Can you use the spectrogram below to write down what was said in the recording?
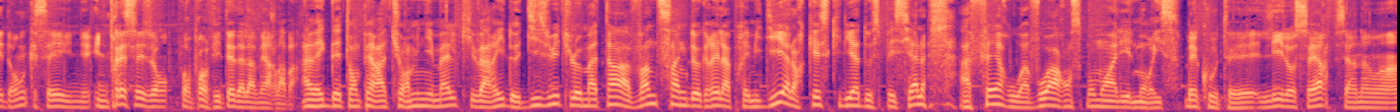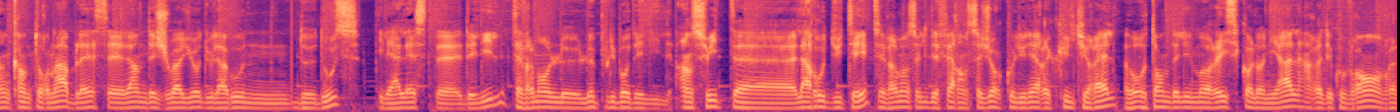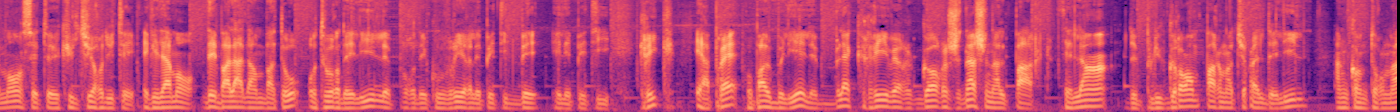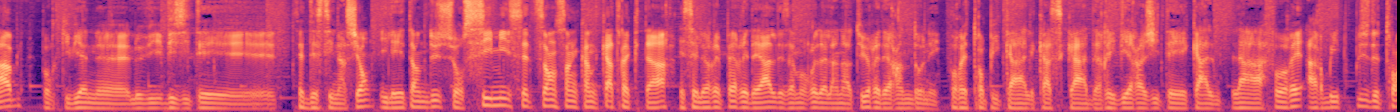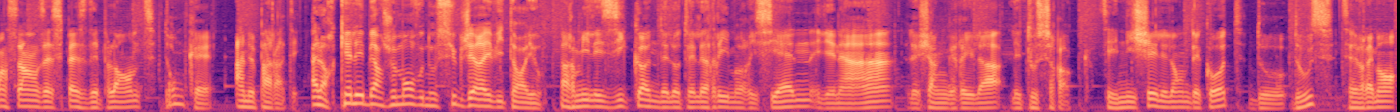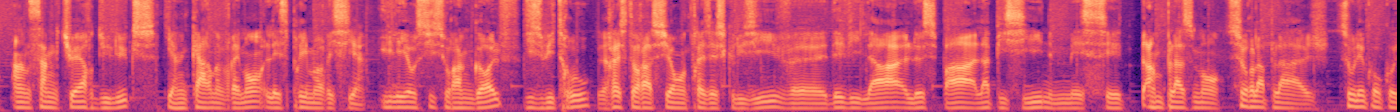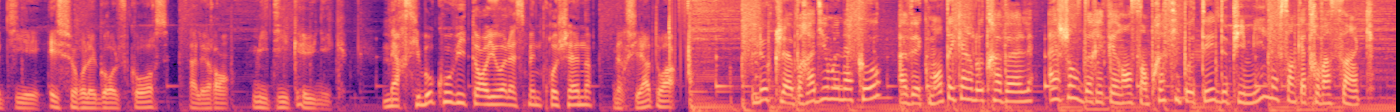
et donc c'est une, une pré-saison pour profiter de la mer là-bas. Avec des températures minimales qui varient de 18 le matin à 25 degrés l'après-midi. Alors qu'est-ce qu'il y a de spécial à faire ou à voir en ce moment à l'île Maurice? Ben écoute, l'île au cerf, c'est un incontournable. hein. C'est l'un des joyaux du lagoon de Douce. Il est à l'est euh, de l'île. C'est vraiment le, le plus beau de l'île. Ensuite, euh, la route du thé. C'est vraiment celui de faire un séjour culinaire et culturel au temps de l'île Maurice coloniale, en redécouvrant vraiment cette culture du thé. Évidemment, des balades en bateau autour de l'île pour découvrir les petites baies et les petits criques. Et après, faut pas oublier le Black River Gorge National Park. C'est l'un des plus grands parcs naturels de l'île incontournable pour qu'ils viennent euh, le vi- visiter euh, cette destination. Il est étendu sur 6754 hectares et c'est le repère idéal des amoureux de la nature et des randonnées. Forêt tropicale, cascades, rivières agitées et calmes. La forêt arbitre plus de 300 espèces de plantes, donc euh, à ne pas rater. Alors quel hébergement vous nous suggérez Vittorio? Parmi les icônes de l'hôtellerie mauricienne, il y en a un, le Shangri-La, le Tous Rock. C'est niché le long des côtes d'eau douce. C'est vraiment un sanctuaire du luxe qui incarne vraiment l'esprit mauricien. Il est aussi sur un golf, 18 trous, restauration très exclusive, euh, des villas, le spa, la piscine, mais c'est emplacement sur la plage, sous les cocotiers et sur le golf course, ça le rend mythique et unique. Merci beaucoup Vittorio, à la semaine prochaine. Merci à toi. Le club Radio Monaco avec Monte Carlo Travel, agence de référence en principauté depuis 1985.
